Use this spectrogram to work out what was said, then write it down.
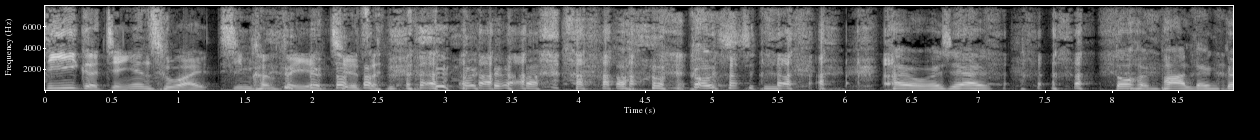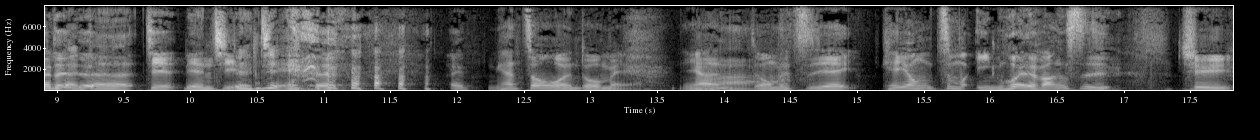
第一个检验出来新冠肺炎确诊，恭喜！还有我们现在都很怕人跟人的结连结连结。哎，你看中文多美啊！你看，我们直接可以用这么隐晦的方式去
